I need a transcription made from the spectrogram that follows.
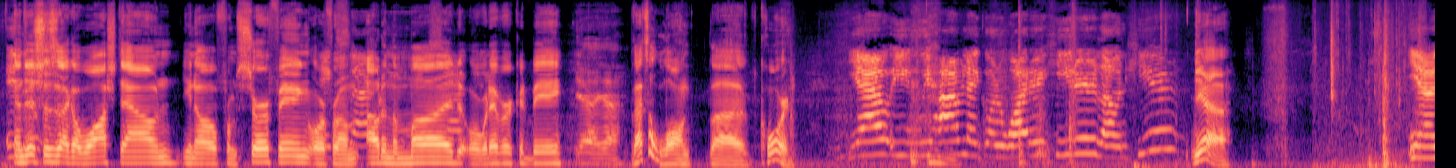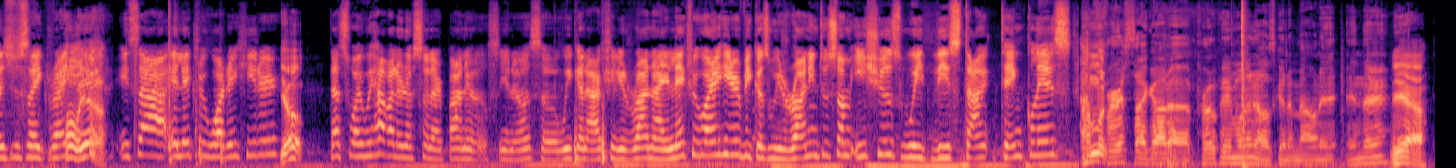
And this is like a wash down, you know, from surfing or from out in the mud exactly. or whatever it could be. Yeah, yeah. That's a long uh, cord. Yeah, we, we have like our water heater down here. Yeah. Yeah, it's just like right Oh, here. yeah. It's a electric water heater. Yep. That's why we have a lot of solar panels, you know, so we can actually run an electric water heater because we run into some issues with this ta- tankless. How much? First, I got a propane one. I was gonna mount it in there. Yeah.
